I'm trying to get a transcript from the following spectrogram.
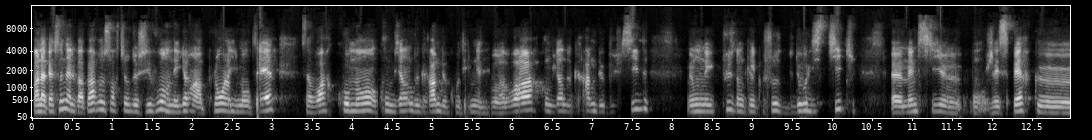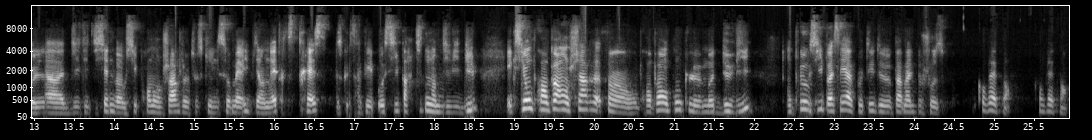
Enfin, la personne, elle va pas ressortir de chez vous en ayant un plan alimentaire, savoir comment, combien de grammes de protéines elle doit avoir, combien de grammes de glucides mais on est plus dans quelque chose d'holistique, euh, même si euh, bon, j'espère que la diététicienne va aussi prendre en charge tout ce qui est sommeil, bien-être, stress, parce que ça fait aussi partie de l'individu. Et que si on ne prend pas en charge, enfin, on prend pas en compte le mode de vie, on peut aussi passer à côté de pas mal de choses. Complètement. Complètement.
